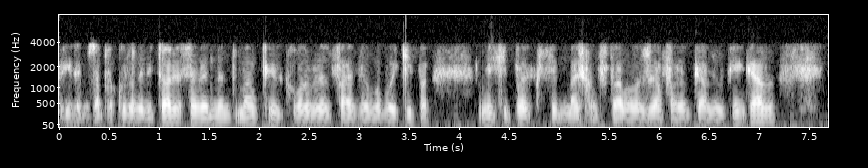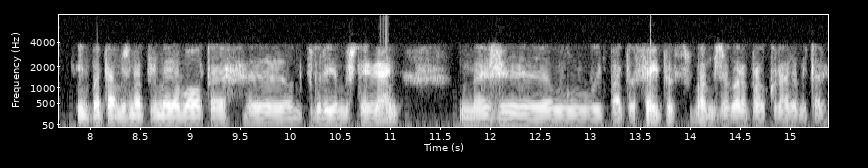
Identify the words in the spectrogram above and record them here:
iremos à procura da vitória, sabendo de antemão que o Colorado faz uma boa equipa, uma equipa que se sente mais confortável a jogar fora de casa do que em casa. Empatámos na primeira volta uh, onde poderíamos ter ganho, mas uh, o empate aceita-se. Vamos agora procurar a vitória.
